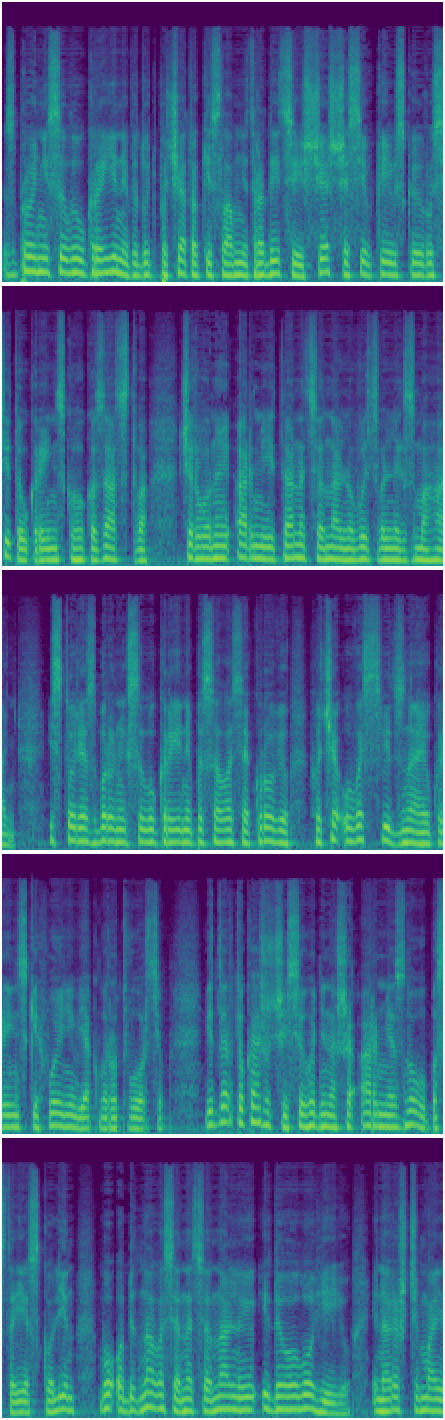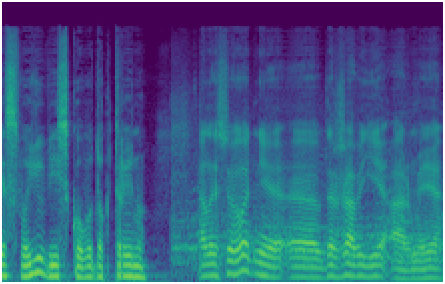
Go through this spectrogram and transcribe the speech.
Збройні сили України ведуть початок і славні традиції ще з часів Київської Русі та українського козацтва, Червоної армії та національно-визвольних змагань. Історія Збройних сил України писалася кров'ю, хоча увесь світ знає українських воїнів як миротворців. Відверто кажучи, сьогодні наша армія знову постає з колін, бо об'єдналася національною ідеологією і нарешті має свою військову доктрину. Але сьогодні е, в державі є армія.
